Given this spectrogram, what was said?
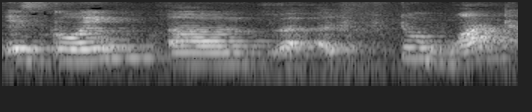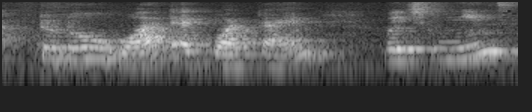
is going um, to what to do what at what time which means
